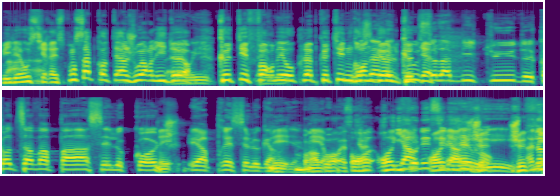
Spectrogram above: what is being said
mais il est Bah. aussi responsable quand tu es un joueur leader, Eh oui. que tu es formé oui. au club, que tu es une Vous grande avez gueule. Que tous t'es- l'habitude, quand ça va pas, c'est le coach et après c'est le gardien. mais Bravo, Pascal. re- regarde, Il regarde, je, je Ah non,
